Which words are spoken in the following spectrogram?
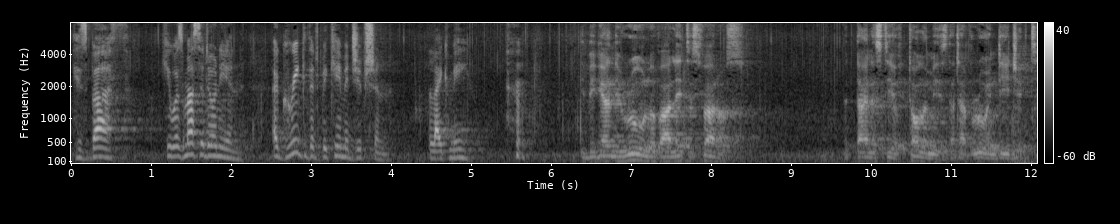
His birth. He was Macedonian, a Greek that became Egyptian. Like me. He began the rule of our latest pharaohs. The dynasty of Ptolemies that have ruined Egypt.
